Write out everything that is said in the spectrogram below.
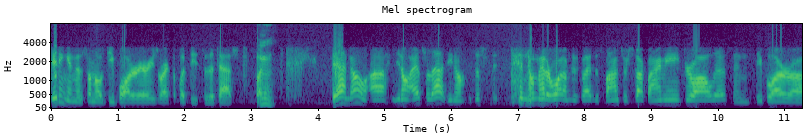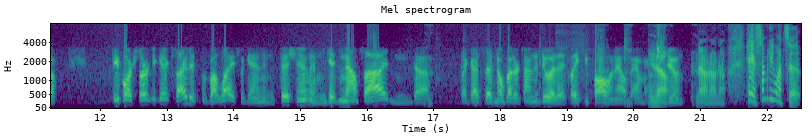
getting into some of those deep water areas where I can put these to the test. But Mm. yeah, no, uh, you know, as for that, you know, just no matter what, I'm just glad the sponsor stuck by me through all this, and people are uh, people are starting to get excited about life again and fishing and getting outside and. Uh, like I said, no better time to do it at Lake Fall in Alabama in No, June. no, no, no. Hey, if somebody wants to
